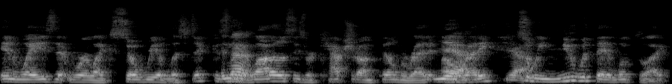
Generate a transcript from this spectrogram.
in ways that were like so realistic because like, a lot of those things were captured on film already. Yeah. already. yeah. So we knew what they looked like.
